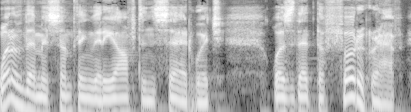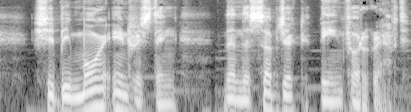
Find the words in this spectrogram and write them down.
One of them is something that he often said, which was that the photograph should be more interesting than the subject being photographed.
